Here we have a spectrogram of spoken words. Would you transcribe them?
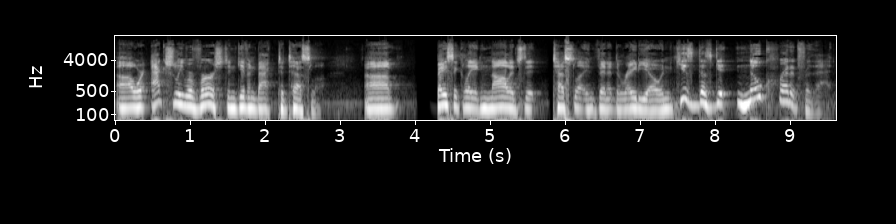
uh, were actually reversed and given back to Tesla. Uh, basically acknowledged that Tesla invented the radio, and he does get no credit for that.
